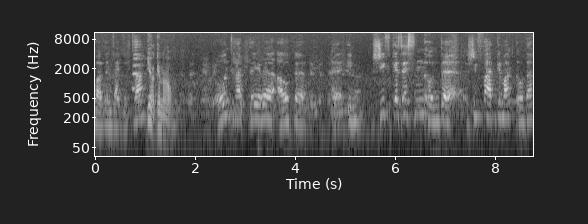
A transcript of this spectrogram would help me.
worden seid, nicht wahr? Ja, genau. Und habt ihr auch äh, im Schiff gesessen und äh, Schifffahrt gemacht, oder?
